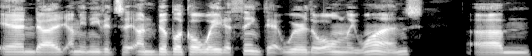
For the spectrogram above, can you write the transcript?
and uh, i mean if it's an unbiblical way to think that we're the only ones um,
